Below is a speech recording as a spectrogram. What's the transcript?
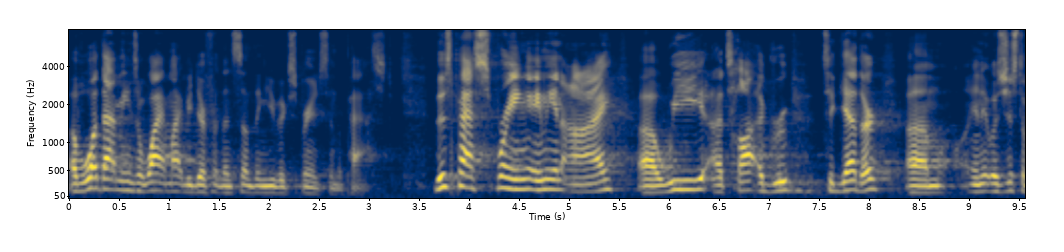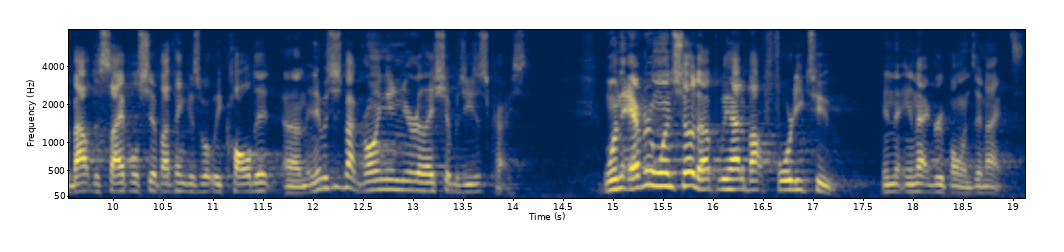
of what that means and why it might be different than something you've experienced in the past. This past spring, Amy and I, uh, we uh, taught a group together, um, and it was just about discipleship, I think is what we called it. Um, and it was just about growing in your relationship with Jesus Christ. When everyone showed up, we had about 42 in, the, in that group on Wednesday nights.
